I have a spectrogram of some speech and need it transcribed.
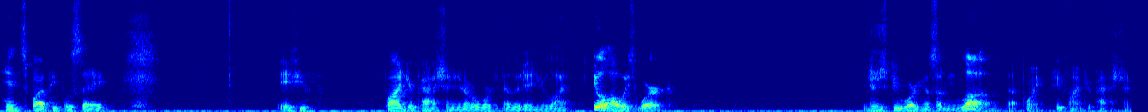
Hence why people say if you find your passion and you never work another day in your life, you'll always work. But you'll just be working on something you love at that point if you find your passion,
